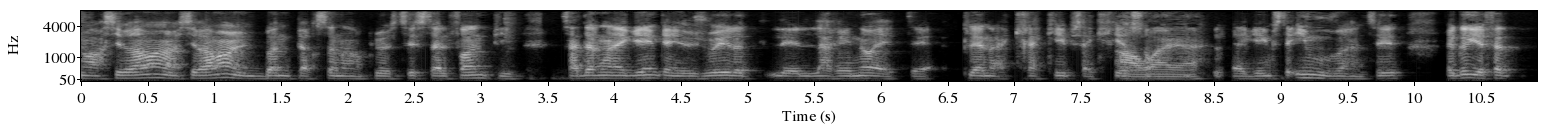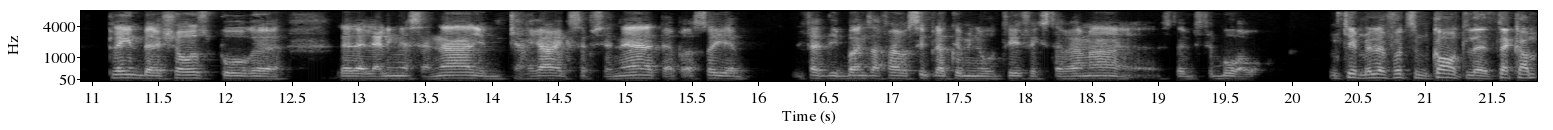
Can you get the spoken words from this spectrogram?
Ah, c'est vraiment, c'est vraiment une bonne personne en plus. Tu sais, c'était le fun. Puis sa dernière game, quand il a joué, l'aréna était pleine à craquer, puis ça criait Ah son ouais, hein? toute la game. C'était émouvant. Tu sais. Le gars, il a fait plein de belles choses pour euh, la, la- la Ligue nationale. Il a une carrière exceptionnelle. Puis après ça, il a fait des bonnes affaires aussi pour la communauté. Fait que c'était vraiment euh, c'était, beau à voir. OK, mais là, faut que tu me comptes. C'était comme,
